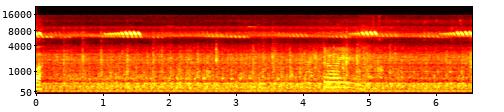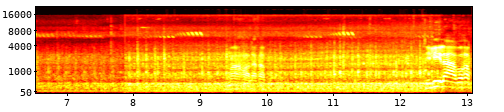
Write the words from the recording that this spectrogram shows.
วะมาหอแล้วครับซีรีล่าป่ะครับ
